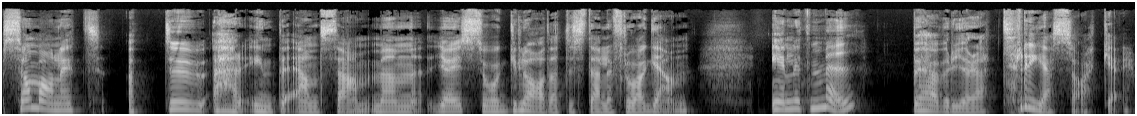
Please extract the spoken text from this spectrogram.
som vanligt att du är inte ensam men jag är så glad att du ställer frågan. Enligt mig behöver du göra tre saker.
